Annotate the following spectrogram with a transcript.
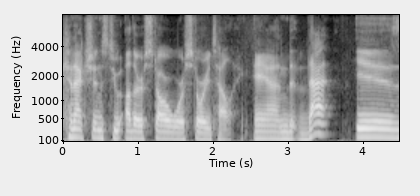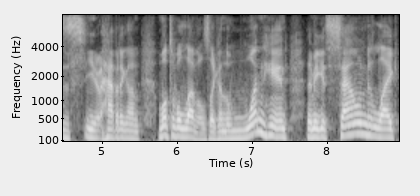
connections to other Star Wars storytelling. And that is you know happening on multiple levels. Like on the one hand they make it sound like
